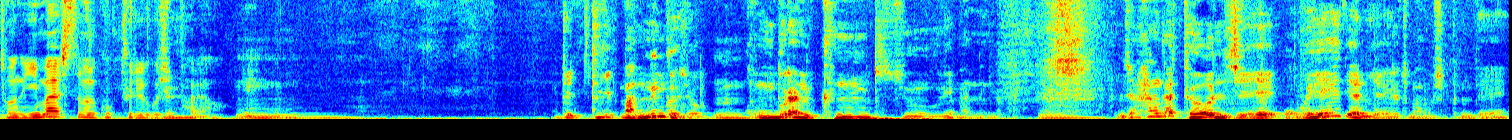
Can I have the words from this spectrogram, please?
저는 이 말씀을 꼭 드리고 싶어요. 음. 그- 그게 맞는 거죠. 음. 공부라는 큰 기준에 맞는 거. 이제 한 가지 더 이제 오해에 대한 이야기를 좀 하고 싶은데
